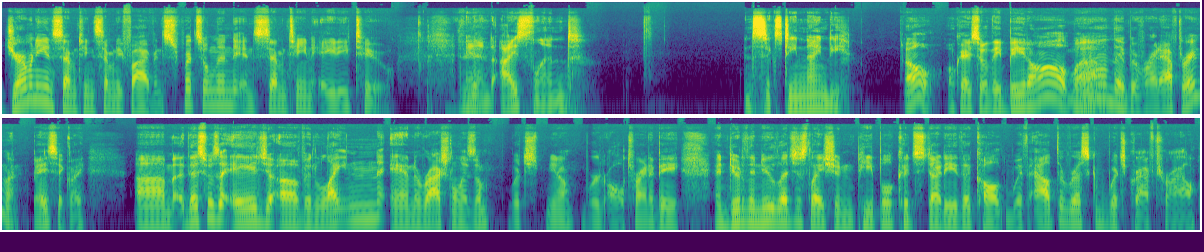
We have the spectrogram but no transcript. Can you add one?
Germany in 1775, and Switzerland in 1782. And Iceland in 1690. Oh, okay. So they beat all. Well, they beat right after England, basically. Um, this was an age of enlightenment and rationalism, which you know we're all trying to be. And due to the new legislation, people could study the cult without the risk of witchcraft trial.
